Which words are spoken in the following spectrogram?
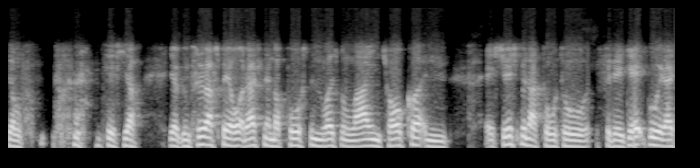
you're just you're, you're going through a spell like this, and they're posting Lisbon Lion chocolate, and it's just been a total for the get go of this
